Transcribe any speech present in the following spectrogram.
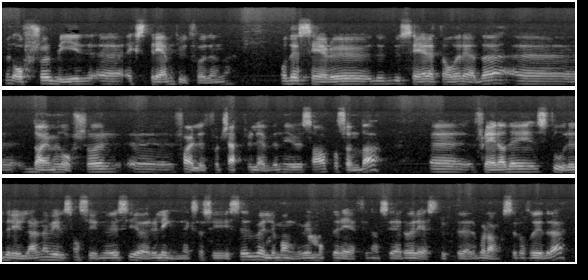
Men offshore blir ekstremt utfordrende. Og det ser du, du, du ser dette allerede. Eh, Diamond Offshore eh, filet for chapter 11 i USA på søndag. Eh, flere av de store drillerne vil sannsynligvis gjøre lignende eksersiser. Veldig mange vil måtte refinansiere og restrukturere balanser osv. Og,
